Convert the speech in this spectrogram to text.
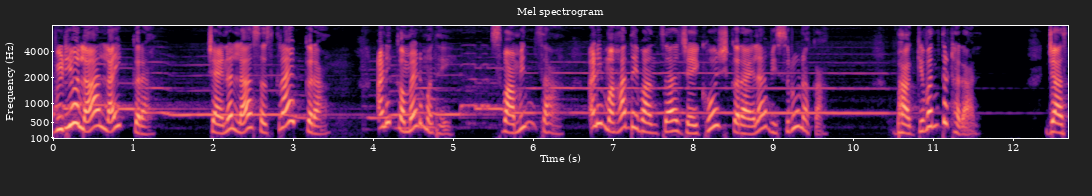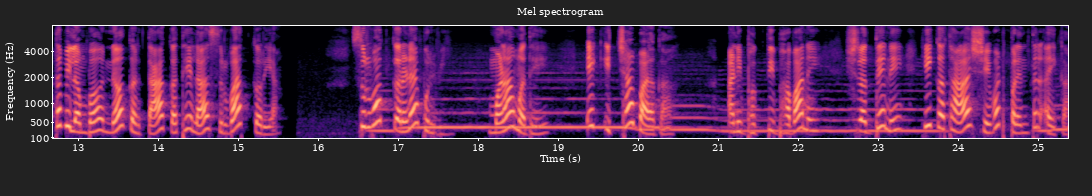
व्हिडिओला लाईक करा. चॅनलला सबस्क्राईब करा. आणि कमेंटमध्ये स्वामींचा आणि महादेवांचा जयघोष करायला विसरू नका. भाग्यवंत ठराल. जास्त विलंब न करता कथेला सुरुवात करूया. सुरुवात करण्यापूर्वी मनामध्ये एक इच्छा बाळगा आणि भक्तिभावाने श्रद्धेने ही कथा शेवटपर्यंत ऐका.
